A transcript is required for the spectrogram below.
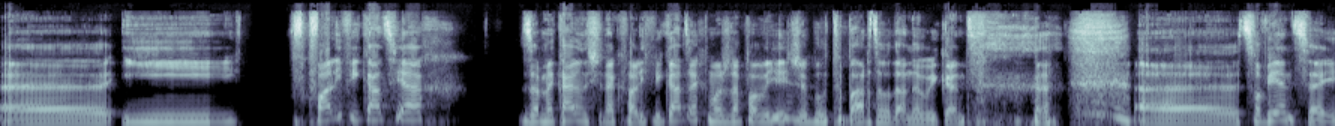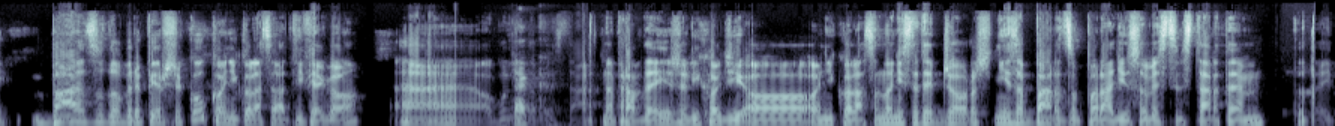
E, I w kwalifikacjach, zamykając się na kwalifikacjach, można powiedzieć, że był to bardzo udany weekend. E, Co więcej, bardzo dobre pierwsze kółko Nicolasa Latifiego. E, Ogólnie Tak. dobry start, naprawdę, jeżeli chodzi o, o Nicolasa. No niestety George nie za bardzo poradził sobie z tym startem. Tutaj,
